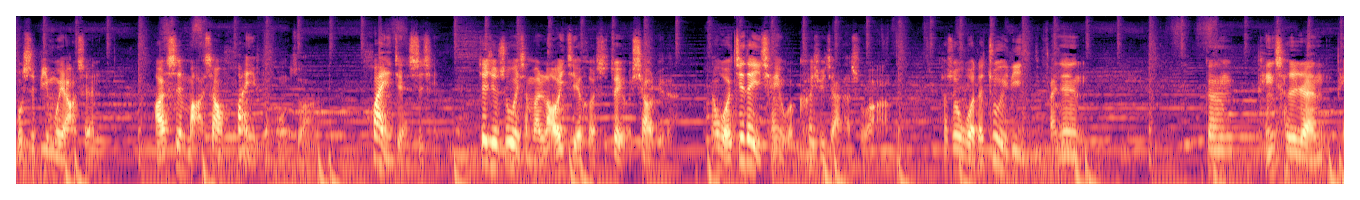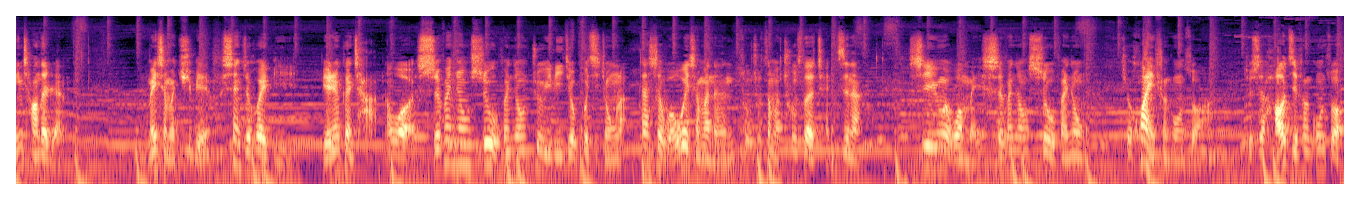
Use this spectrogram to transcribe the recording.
不是闭目养神，而是马上换一份工作，换一件事情。这就是为什么劳逸结合是最有效率的。那我记得以前有个科学家他说啊，他说我的注意力反正跟平时人平常的人没什么区别，甚至会比别人更差。那我十分钟、十五分钟注意力就不集中了，但是我为什么能做出这么出色的成绩呢？是因为我每十分钟、十五分钟就换一份工作啊，就是好几份工作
